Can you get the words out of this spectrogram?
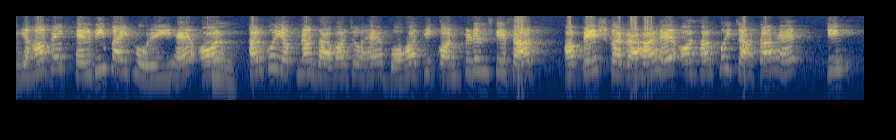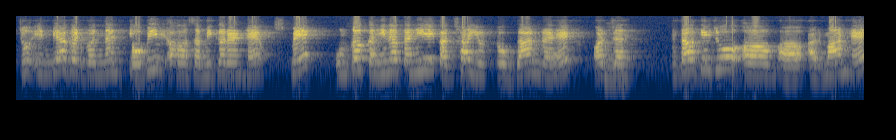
यहाँ पे एक हेल्दी फाइट हो रही है और हम्म। हर कोई अपना दावा जो है बहुत ही कॉन्फिडेंस के साथ पेश कर रहा है और हर कोई चाहता है कि जो इंडिया गठबंधन जो भी समीकरण है उसमें उनका कहीं ना कहीं एक अच्छा योगदान रहे और हम्म। जनता के जो अरमान है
